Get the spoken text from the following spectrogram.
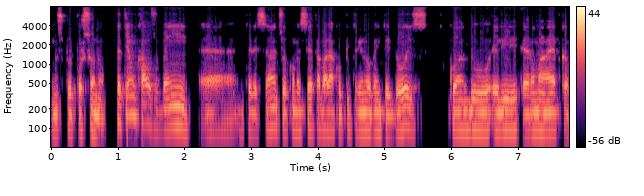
nos proporcionou. Eu tenho um caso bem é, interessante. Eu comecei a trabalhar com o Peter em 92, quando ele era uma época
